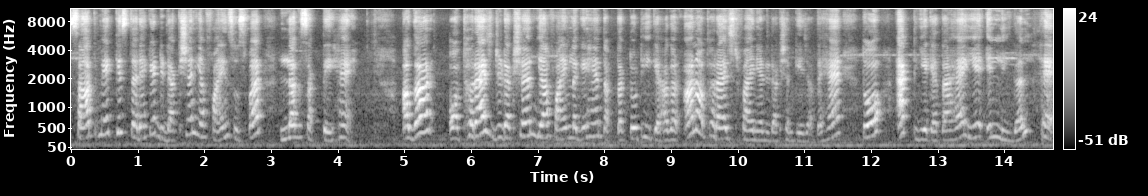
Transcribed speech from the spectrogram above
साथ में किस तरह के डिडक्शन या फाइन्स उस पर लग सकते हैं। अगर ऑथोराइज डिडक्शन या फाइन लगे हैं, तब तक तो ठीक है। अगर अनऑथोराइज फाइन या डिडक्शन किए जाते हैं तो एक्ट ये कहता है, ये इलीगल है।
